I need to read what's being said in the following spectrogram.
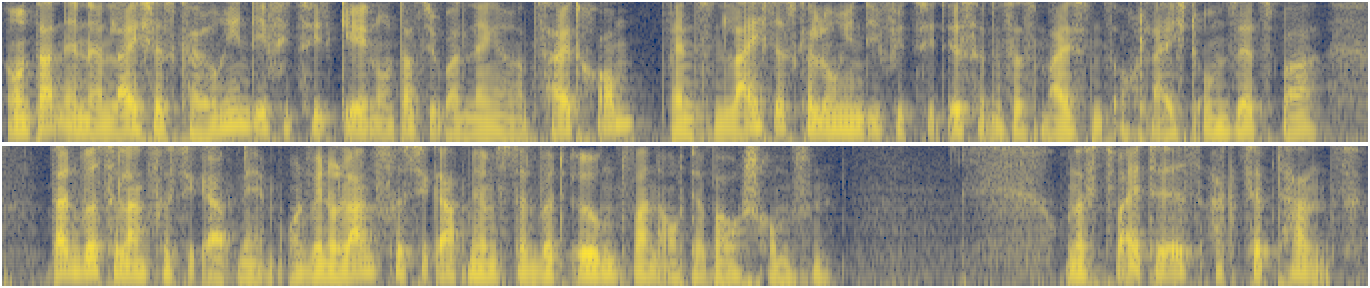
Und dann in ein leichtes Kaloriendefizit gehen und das über einen längeren Zeitraum. Wenn es ein leichtes Kaloriendefizit ist, dann ist das meistens auch leicht umsetzbar. Dann wirst du langfristig abnehmen. Und wenn du langfristig abnimmst, dann wird irgendwann auch der Bauch schrumpfen. Und das zweite ist Akzeptanz.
